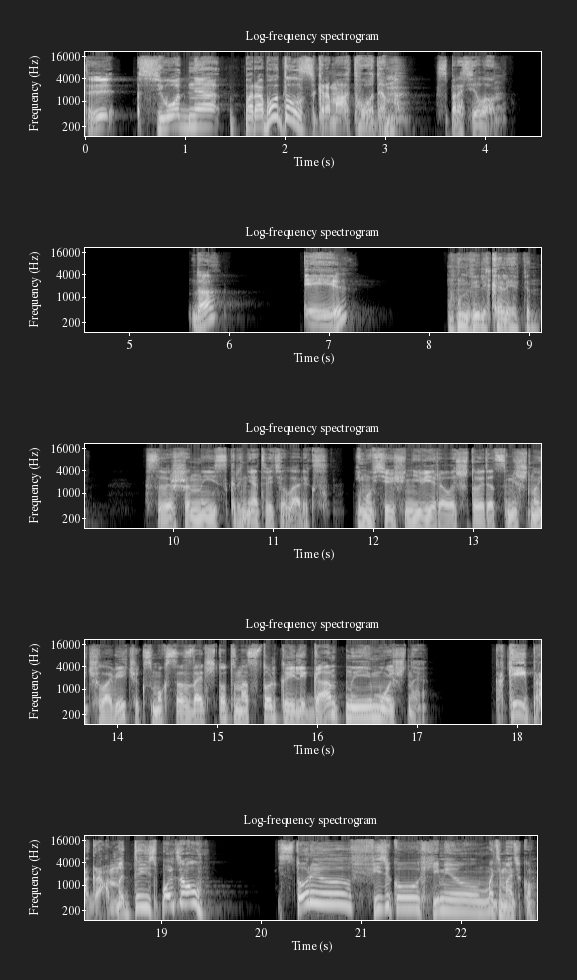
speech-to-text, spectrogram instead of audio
«Ты сегодня поработал с громоотводом?» — спросил он. «Да?» «И?» «Он великолепен», — совершенно искренне ответил Алекс. Ему все еще не верилось, что этот смешной человечек смог создать что-то настолько элегантное и мощное. «Какие программы ты использовал?» «Историю, физику, химию, математику.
